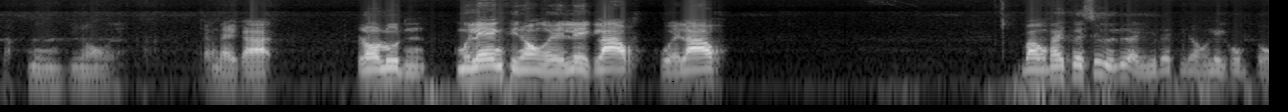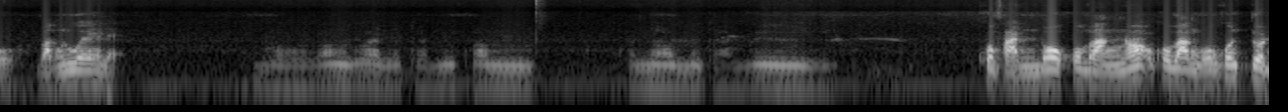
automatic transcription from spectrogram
หลักหนึ่งพี่น้องเลยจังใดก็รอรุ่นมือแรงพี่น้องเอ้ยเลขลาวหวยลาว บางไพ่เคยซื้อเรื่อยอยู่ได้อพี่น้องเลขหกโตหวังรวยให้แหละบ่ว่างว่าแล้วก็มีความความนอมมันก็มีความฝันบอกความหวังเนาะความหวังของคนจน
